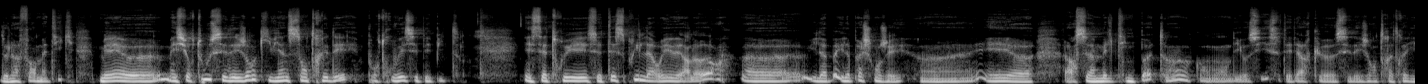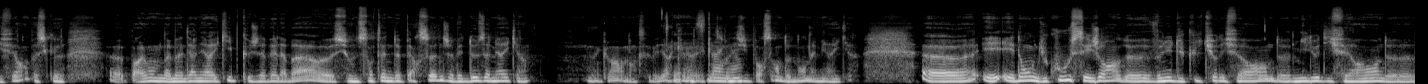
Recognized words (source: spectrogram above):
de l'informatique. Mais mais surtout c'est des gens qui viennent s'entraider pour trouver ces pépites. Et cette cet esprit de la ruée vers l'or, euh, il a, il a pas changé. Euh, et euh, alors c'est un melting pot, hein, comme on dit aussi, c'est-à-dire que c'est des gens très très différents parce que, par exemple, dans ma dernière équipe que j'avais là-bas, sur une centaine de personnes, j'avais deux Américains. D'accord, donc ça veut dire avait 98% de non-américains. Euh, et, et, donc du coup, ces gens de, venus de cultures différentes, de milieux différents, de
